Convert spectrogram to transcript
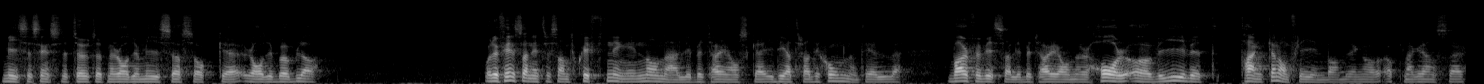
Misesinstitutet med Radio Mises och Radio Bubbla. Och det finns en intressant skiftning inom den här libertarianska idétraditionen till varför vissa libertarianer har övergivit tanken om fri invandring och öppna gränser.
